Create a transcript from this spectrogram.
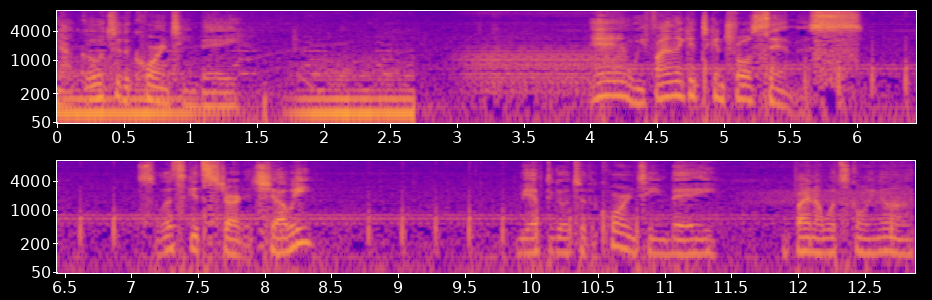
Now go to the quarantine bay. And we finally get to control Samus. So let's get started, shall we? We have to go to the quarantine bay and find out what's going on.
